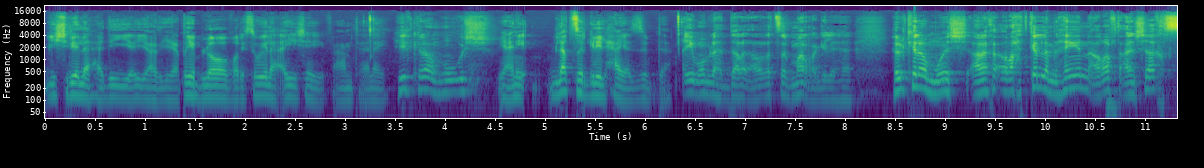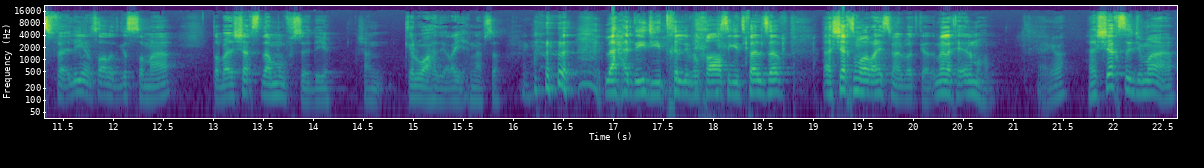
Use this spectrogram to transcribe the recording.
يشتري له هدية يع- يعطيه بلوفر يسوي له أي شيء فهمت علي؟ هي الكلام هو وش؟ يعني لا تصير قليل حياة الزبدة. إي مو بلهالدرجه لا تصير مرة قليلها. الكلام وش؟ أنا راح أتكلم الحين عرفت عن شخص فعليا صارت قصة معه. طبعا الشخص ذا مو في السعودية عشان كل واحد يريح نفسه. لا حد يجي يدخل لي بالخاص يتفلسف. الشخص ما راح يسمع البودكاست. من المهم. أيوه. هالشخص يا جماعة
